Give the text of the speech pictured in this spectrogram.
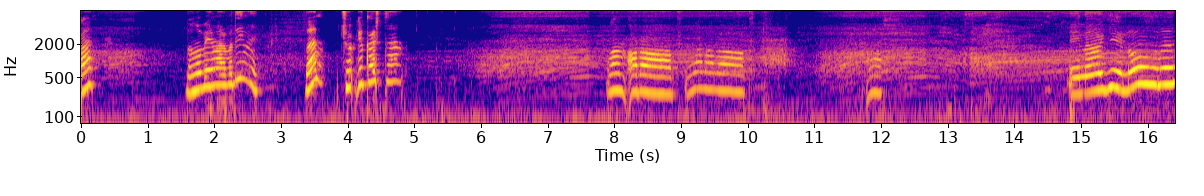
Lan. Lan o benim araba değil mi? Lan çöplük kaçtın. Lan Arap. Lan Arap. Ah. Enayi ne oldu lan?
